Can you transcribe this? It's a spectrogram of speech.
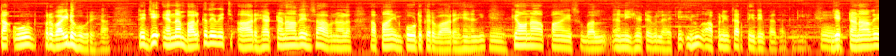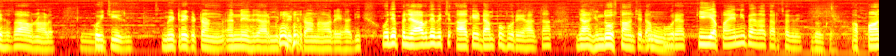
ਤਾਂ ਉਹ ਪ੍ਰੋਵਾਈਡ ਹੋ ਰਿਹਾ। ਤੇ ਜੇ ਇਹਨਾਂ ਬਲਕ ਦੇ ਵਿੱਚ ਆ ਰਿਹਾ ਟਨਾਂ ਦੇ ਹਿਸਾਬ ਨਾਲ ਆਪਾਂ ਇੰਪੋਰਟ ਕਰਵਾ ਰਹੇ ਹਾਂ ਜੀ ਕਿਉਂ ਨਾ ਆਪਾਂ ਇਸ ਵੱਲ ਇਨੀਸ਼ੀਏਟਿਵ ਲੈ ਕੇ ਇਹਨੂੰ ਆਪਣੀ ਧਰਤੀ ਤੇ ਪੈਦਾ ਕਰੀਏ। ਜੇ ਟਨਾਂ ਦੇ ਹਿਸਾਬ ਨਾਲ ਕੋਈ ਚੀਜ਼ ਮੀਟ੍ਰਿਕ ਟਨ ਇੰਨੇ ਹਜ਼ਾਰ ਮੀਟ੍ਰਿਕ ਟਨ ਆ ਰਿਹਾ ਜੀ। ਉਹ ਜੇ ਪੰਜਾਬ ਦੇ ਵਿੱਚ ਆ ਕੇ ਡੰਪ ਹੋ ਰਿਹਾ ਤਾਂ ਜਾਂ ਹਿੰਦੁਸਤਾਨ 'ਚ ਡੰਪ ਹੋ ਰਿਹਾ ਕੀ ਆਪਾਂ ਇਹ ਨਹੀਂ ਪੈਦਾ ਕਰ ਸਕਦੇ? ਆਪਾਂ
